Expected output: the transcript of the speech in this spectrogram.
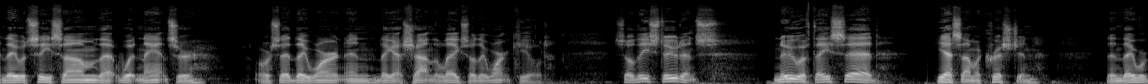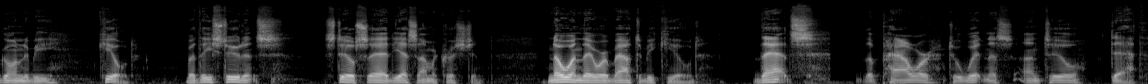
And they would see some that wouldn't answer or said they weren't, and they got shot in the leg, so they weren't killed. So these students knew if they said, Yes, I'm a Christian, then they were going to be killed. But these students still said, Yes, I'm a Christian, knowing they were about to be killed. That's the power to witness until death.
